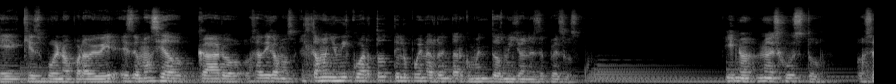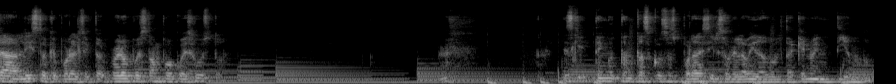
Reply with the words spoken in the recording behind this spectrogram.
eh, que es bueno para vivir, es demasiado caro. O sea, digamos, el tamaño de mi cuarto te lo pueden arrendar como en 2 millones de pesos. Y no, no es justo. O sea, listo que por el sector, pero pues tampoco es justo. Es que tengo tantas cosas para decir sobre la vida adulta que no entiendo.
